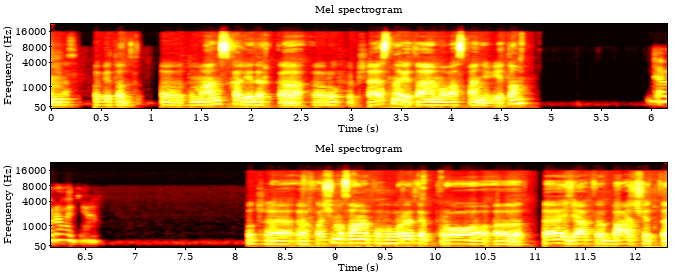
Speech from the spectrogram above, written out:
Мене звати Віта Думанська, лідерка руху Чесно. Вітаємо вас, пані Віто. Доброго дня. Отже, е, хочемо з вами поговорити про е, те, як ви бачите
